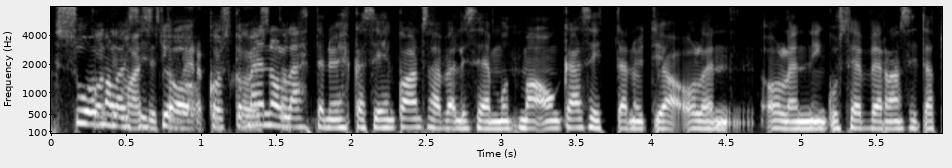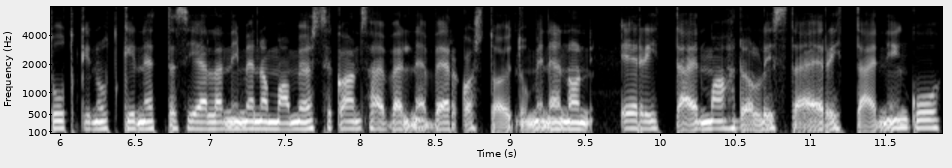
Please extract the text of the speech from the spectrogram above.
Suomalaisista joo, koska mä en ole lähtenyt ehkä siihen kansainväliseen, mutta mä oon käsittänyt ja olen, olen niin kuin sen verran sitä tutkinutkin, että siellä nimenomaan myös se kansainvälinen verkostoituminen on erittäin mahdollista ja erittäin niin kuin,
